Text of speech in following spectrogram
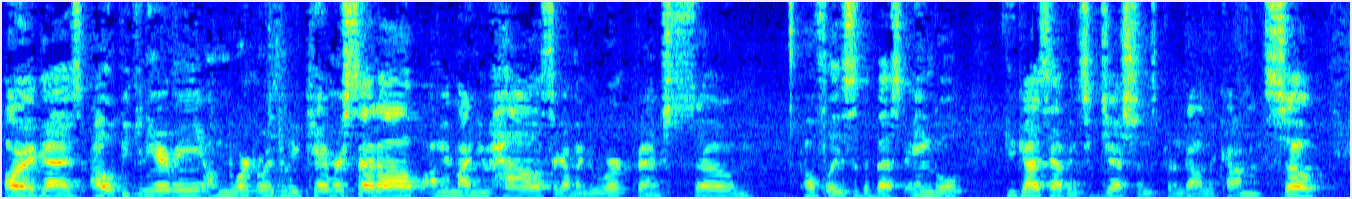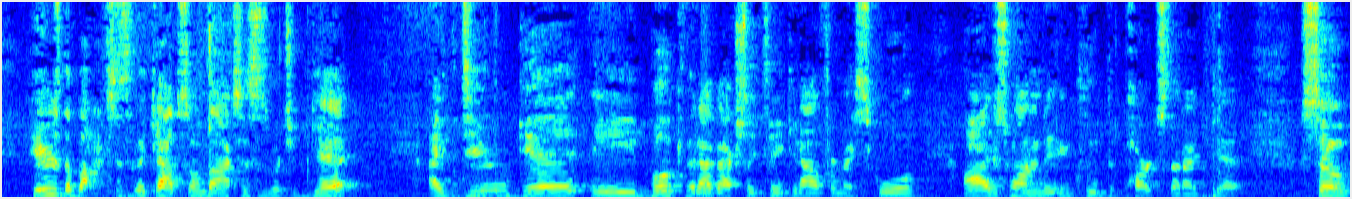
All right, guys, I hope you can hear me. I'm working with a new camera setup. I'm in my new house. I got my new workbench, so hopefully this is the best angle. If you guys have any suggestions, put them down in the comments. So here's the box. This is the capstone box. This is what you get. I do get a book that I've actually taken out for my school. I just wanted to include the parts that I get. So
